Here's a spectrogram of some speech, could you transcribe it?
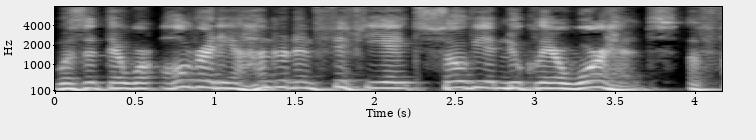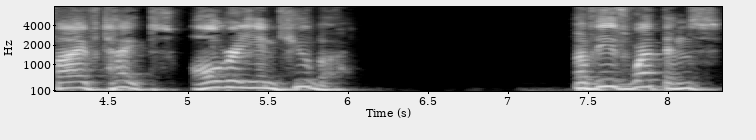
was that there were already 158 Soviet nuclear warheads of five types already in Cuba. Of these weapons,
